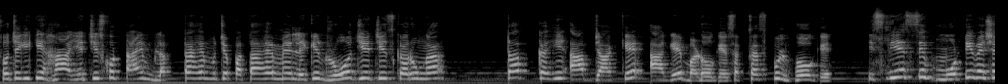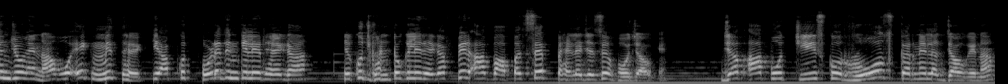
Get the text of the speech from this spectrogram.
सोचेगी कि हाँ ये चीज़ को टाइम लगता है, मुझे पता है मैं, लेकिन रोज ये चीज़ करूँगा, तब कहीं आप जाके आगे बढ़ोगे सक्सेसफुल होगे। इसलिए सिर्फ़ मोटिवेशन जो है ना, वो एक मिथ है कि आपको थोड़े दिन के लिए रहेगा या कुछ घंटों के लिए रहेगा, फिर आप वापस से पहले जैसे हो जाओगे। जब आप वो चीज़ को रोज करने लग जाओगे ना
